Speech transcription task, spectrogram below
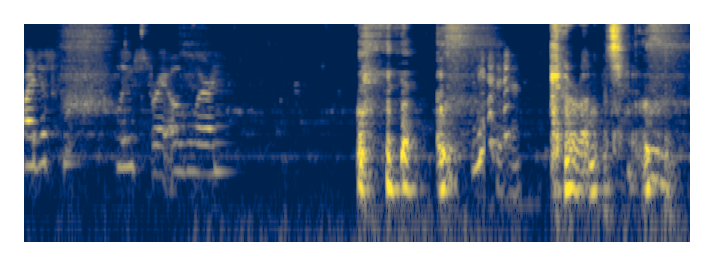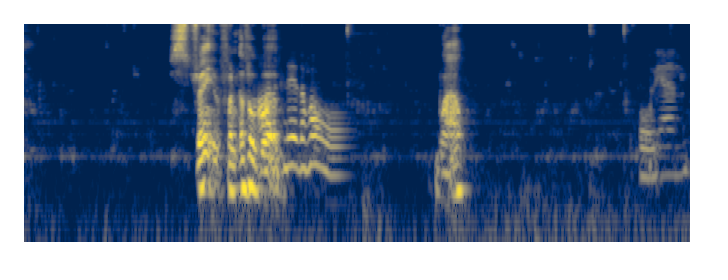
I just flew straight over where. Crunch. Straight in front of a was worm. near the hole. Wow. again.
